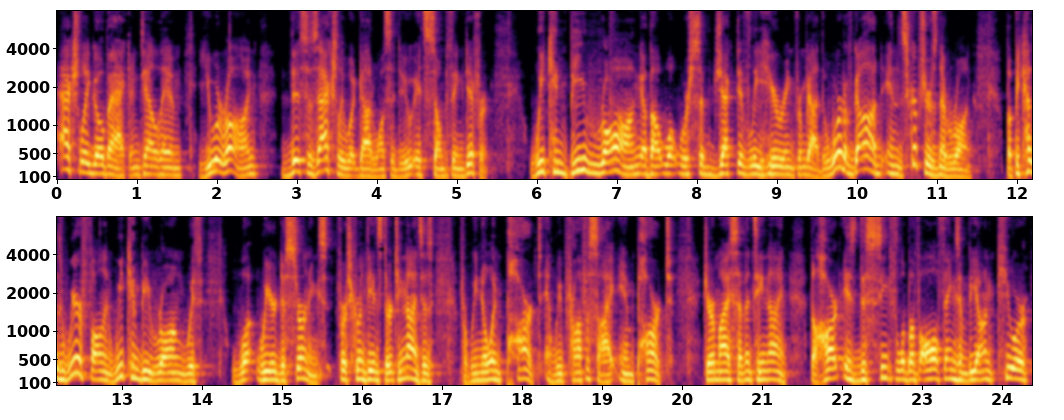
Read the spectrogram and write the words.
actually go back and tell him you were wrong. This is actually what God wants to do. It's something different we can be wrong about what we're subjectively hearing from God. The Word of God in the Scripture is never wrong, but because we're fallen, we can be wrong with what we're discerning. 1 Corinthians 13 9 says, For we know in part and we prophesy in part. Jeremiah 17 9, the heart is deceitful above all things and beyond cure.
